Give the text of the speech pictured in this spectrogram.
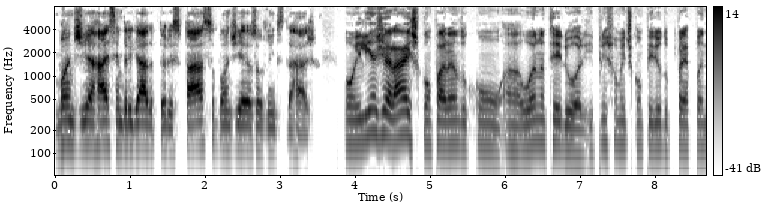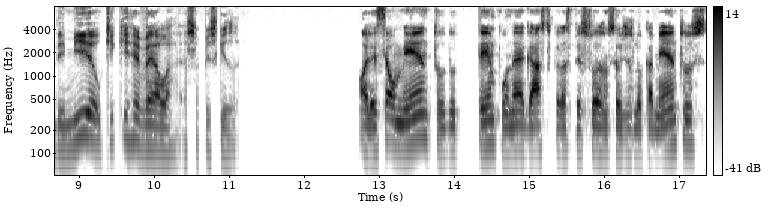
Bom dia, Heisen, obrigado pelo espaço, bom dia aos ouvintes da rádio. Bom, em linhas gerais, comparando com uh, o ano anterior e principalmente com o período pré-pandemia, o que, que revela essa pesquisa? Olha, esse aumento do tempo né, gasto pelas pessoas nos seus deslocamentos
